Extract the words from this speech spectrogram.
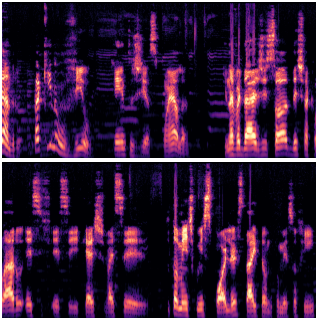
Leandro, pra quem não viu 500 Dias com ela, que na verdade, só deixa claro, esse, esse cast vai ser totalmente com spoilers, tá? Então, do começo ao fim.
